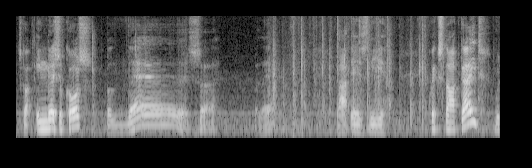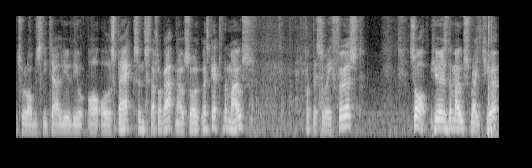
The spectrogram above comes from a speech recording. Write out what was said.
It's got English, of course, but there's, uh, but there. That is the quick start guide which will obviously tell you the all, all, the specs and stuff like that. Now so let's get to the mouse. Let's put this away first. So here's the mouse right here.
